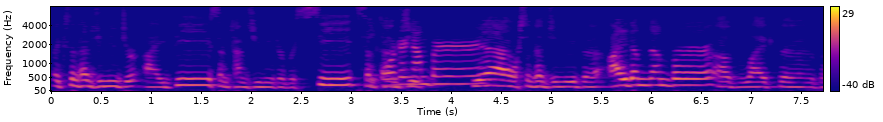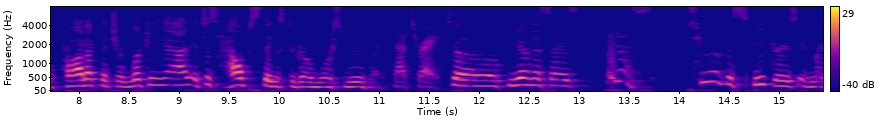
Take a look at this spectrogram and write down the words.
Like sometimes you need your ID, sometimes you need a receipt, sometimes order you- number. Yeah, or sometimes you need the item number of like the, the product that you're looking at. It just helps things to go more smoothly. That's right. So Fiona says, yes, two of the speakers in my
